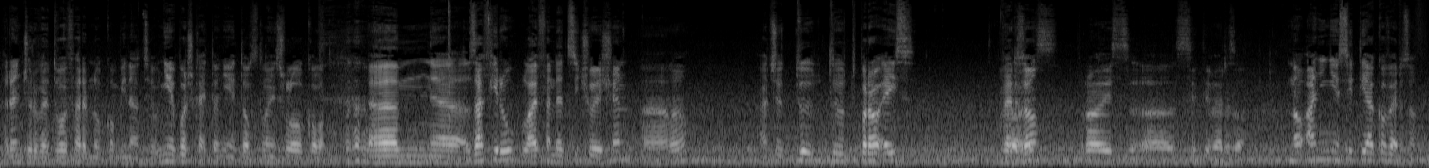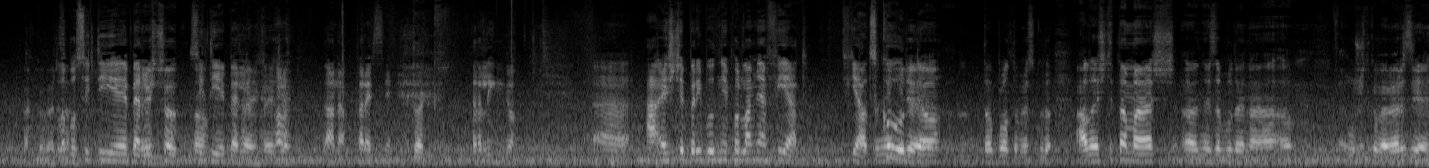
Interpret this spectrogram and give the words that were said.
Range Rover dvojfarebnou kombináciou. Nie, počkaj, to nie, to len šlo okolo. Um, uh, Zafiru, Life and Death Situation. Áno. A čo, tu, tu, tu Pro Ace Verzo? Proace, Proace uh, City Verzo. No ani nie City ako Verzo. Ako Verzo. Lebo City je Berlingo. Vieš čo, no, City je Berlingo. hej, hej, hej. Áno, presne. Tak. Berlingo. Uh, a ešte pribudne podľa mňa Fiat. Fiat Scudo. To bolo to bez Scudo. Ale ešte tam máš, uh, nezabúdaj na um, užitkové verzie,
